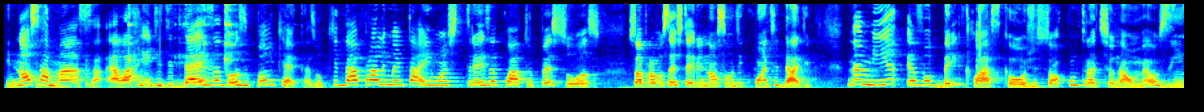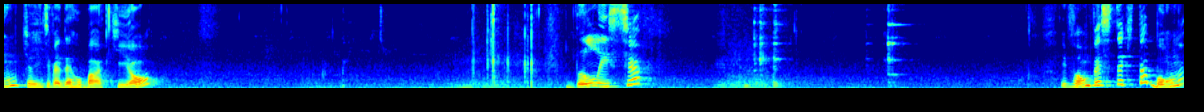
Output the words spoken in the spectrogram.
E nossa massa, ela rende de 10 a 12 panquecas, o que dá para alimentar aí umas 3 a 4 pessoas, só para vocês terem noção de quantidade. Na minha, eu vou bem clássica hoje, só com o tradicional melzinho, que a gente vai derrubar aqui, ó. Delícia! E vamos ver se daqui tá bom, né?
